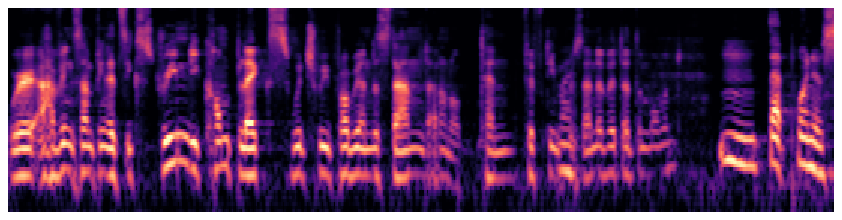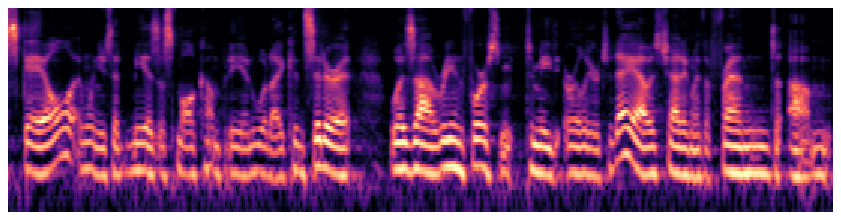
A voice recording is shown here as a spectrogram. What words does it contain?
We're having something that's extremely complex, which we probably understand, I don't know, 10, 15% right. of it at the moment. Mm. That point of scale, and when you said me as a small company and would I consider it, was uh, reinforced to me earlier today. I was chatting with a friend um,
